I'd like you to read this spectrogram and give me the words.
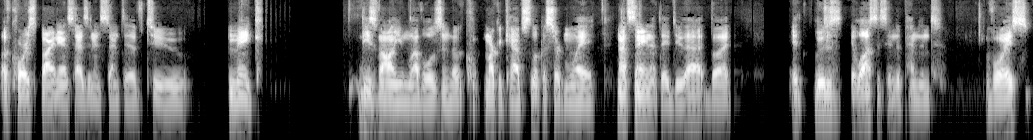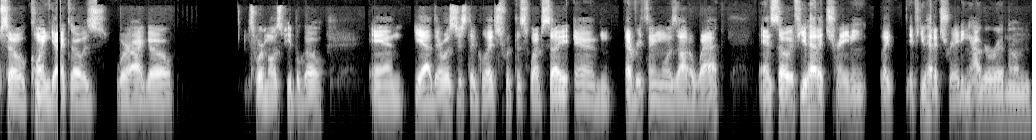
of course binance has an incentive to make these volume levels and the market caps look a certain way not saying that they do that but it loses it lost its independent voice. So CoinGecko is where I go. It's where most people go. And yeah, there was just a glitch with this website and everything was out of whack. And so if you had a training like if you had a trading algorithm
